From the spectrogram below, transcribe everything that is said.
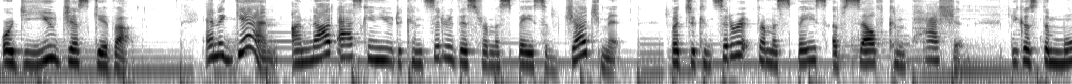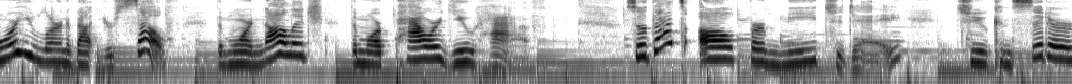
Or do you just give up? And again, I'm not asking you to consider this from a space of judgment, but to consider it from a space of self compassion. Because the more you learn about yourself, the more knowledge, the more power you have. So that's all for me today to consider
